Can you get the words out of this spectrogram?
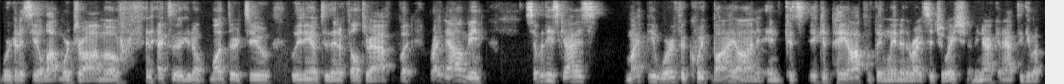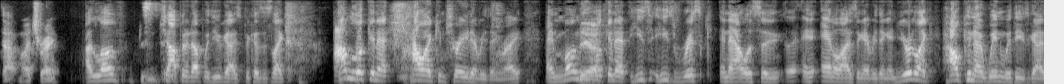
We're going to see a lot more drama over the next, you know, month or two leading up to the NFL draft. But right now, I mean, some of these guys might be worth a quick buy on, and because it could pay off if they land in the right situation. I mean, you're not going to have to give up that much, right? I love chopping it up with you guys because it's like I'm looking at how I can trade everything, right? And Mung's Yeah. looking at he's he's risk analysis uh, analyzing everything, and you're like, how can I win with these guys?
